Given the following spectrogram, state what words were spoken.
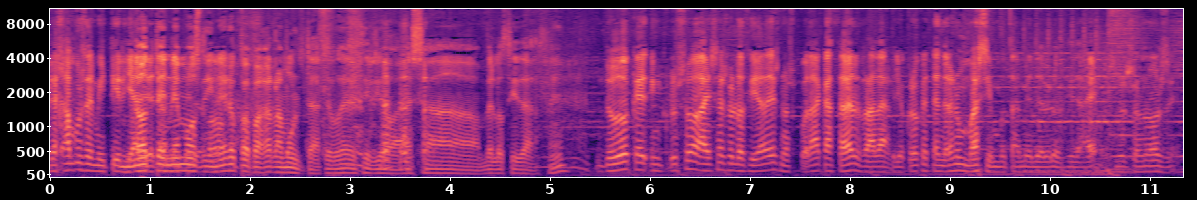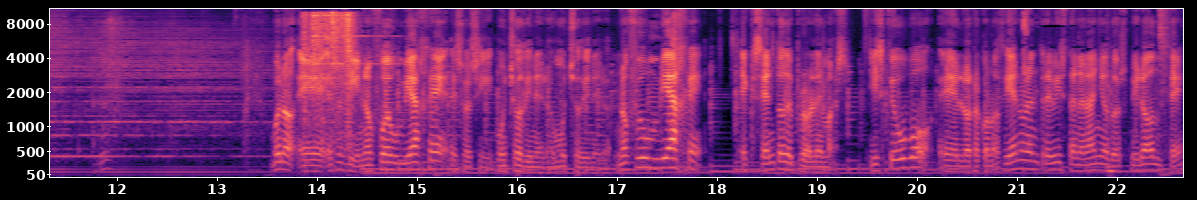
dejamos de emitir ya. no tenemos ¿no? dinero para pagar la multa, te voy a decir yo, a esa velocidad. ¿eh? Dudo que incluso a esas velocidades nos pueda cazar el radar. Yo creo que tendrán un máximo también de velocidad, ¿eh? Eso, eso no lo sé. Bueno, eh, eso sí, no fue un viaje, eso sí, mucho dinero, mucho dinero. No fue un viaje exento de problemas. Y es que hubo, eh, lo reconocía en una entrevista en el año 2011,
